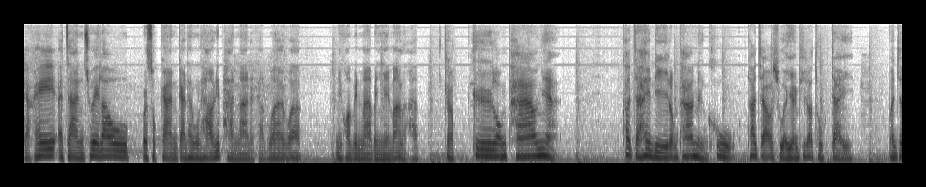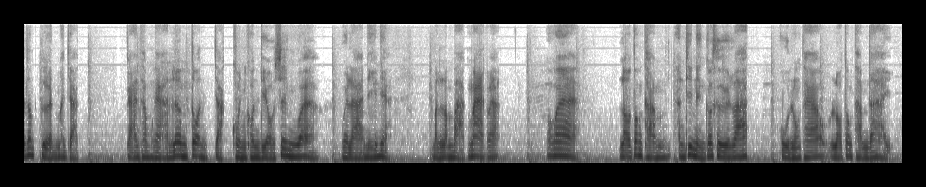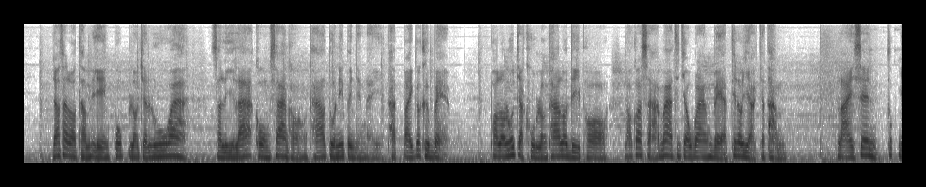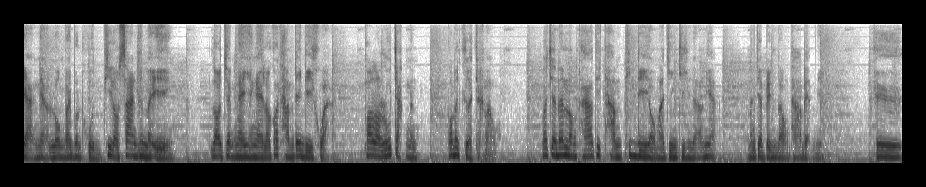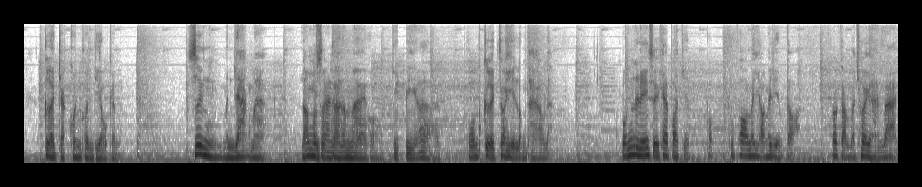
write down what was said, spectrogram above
อยากให้อาจารย์ช่วยเล่าประสบการณ์การทำรองเท้าที่ผ่านมาหน่อยครับว่าว่ามีความเป็นมาเป็นยังไงบ้างเหรอครับ ครับคือรองเท้าเนี่ยถ้าจะให้ดีรองเท้าหนึ่งคู่ ถ้าจะเอาสวยอย่างที่เราถูกใจ มันจะต้องเกิดมาจากการทำงานเริ่มต้นจากคนคนเดียว ซึ่งว่าเวลานี้เนี่ยมันลำบากมากแล้วเพราะว่าเราต้องทำอันที่หนึ่งก็คือรัดอูดรองเท้าเราต้องทำได้ แล้วถ้าเราทำเองปุ๊บเราจะรู้ว่า สรีระโครงสร้างของรองเท้าตัวนี้เป็นยังไง ถัดไปก็คือแบบ พอเรารู้จักขูดรองเท้าเราดีพอ เราก็สามารถที่จะวางแบบที่เราอยากจะทำลายเส้นทุกอย่างเนี่ยลงไปบนหุ่นที่เราสร้างขึ้นมาเอง เราจะไงยังไงเราก็ทำได้ดีกว่า เพราะเรารู้จักมัน เพราะมันเกิดจากเรา เพราะฉะนั้นรองเท้าที่ทำที่ดีออกมาจริง ๆ แล้วเนี่ยมันจะเป็นรองเท้าแบบนี้ คือเกิดจากคนคนเดียวกัน ซึ่งมันยากมากแล้วประสบการณ์ทำมาของกี่ปีแล้วเหรอครับ ผมเกิดก็เห็นรองเท้าล้วผมเรียนหนังสือแค่ป .7 เพราะคุณพ่อไม่ยอมให้เรียนต่อ ก็กลับมาช่วยงานบ้าน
